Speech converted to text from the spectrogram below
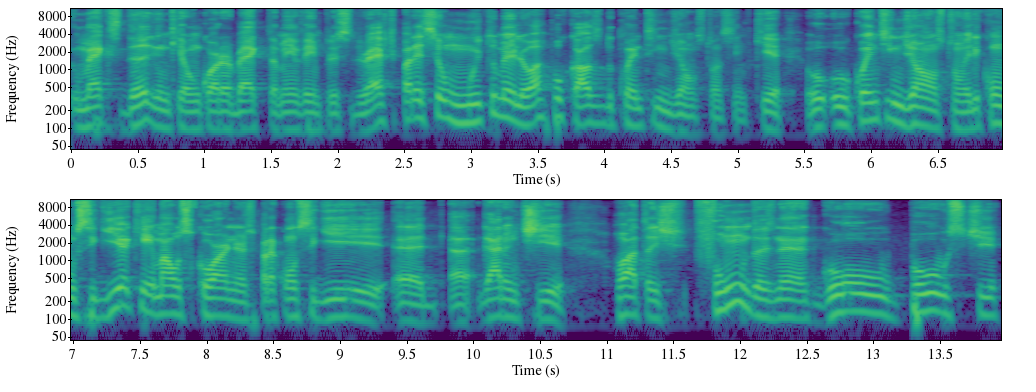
o Max Duggan, que é um quarterback também vem para esse draft, pareceu muito melhor por causa do Quentin Johnston, assim, porque o, o Quentin Johnston ele conseguia queimar os corners para conseguir é, garantir rotas fundas, né? Gol, post.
